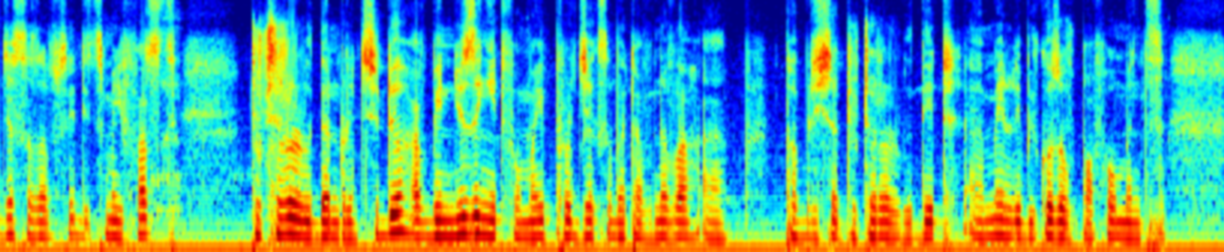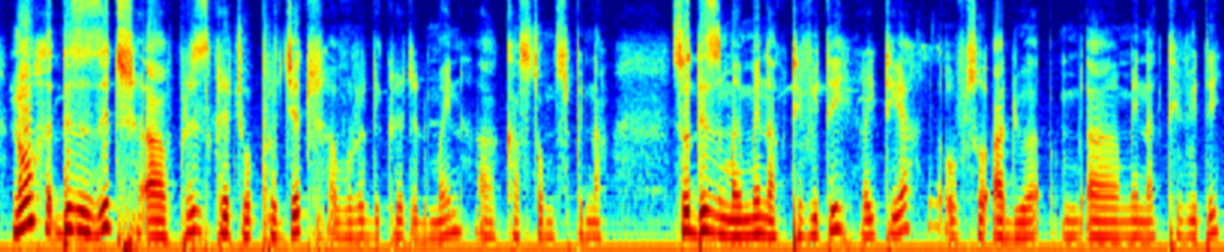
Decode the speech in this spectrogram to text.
just as I've said, it's my first tutorial with Android Studio. I've been using it for my projects, but I've never publish a tutorial with it uh, mainly because of performance. No this is it. Uh, please create your project. I've already created mine uh, custom spinner. So this is my main activity right here. Also add your uh, main activity.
